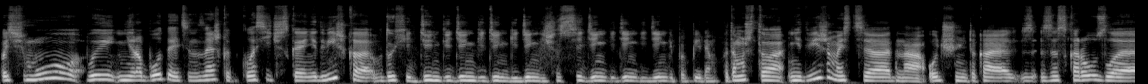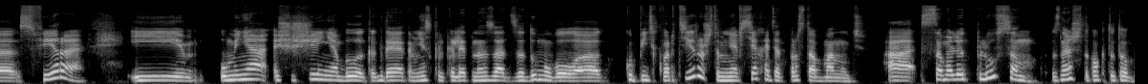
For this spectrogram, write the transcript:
Почему вы не работаете, ну, знаешь, как классическая недвижка в духе деньги, деньги, деньги, деньги, сейчас все деньги, деньги, деньги попилим? Потому что недвижимость, э, она очень такая заскорузлая сфера, и у меня ощущение было, когда я там несколько лет назад задумывала купить квартиру, что меня все хотят просто обмануть. А самолет плюсом, знаешь, это как-то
